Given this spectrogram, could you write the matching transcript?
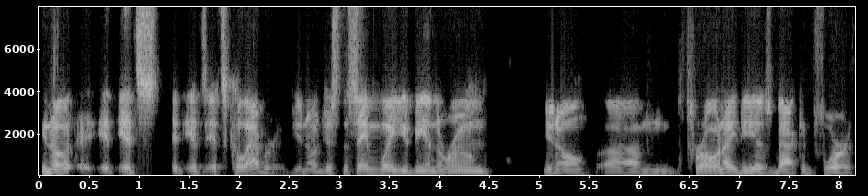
you know, it, it's, it, it's, it's collaborative, you know, just the same way you'd be in the room, you know, um, throwing ideas back and forth,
